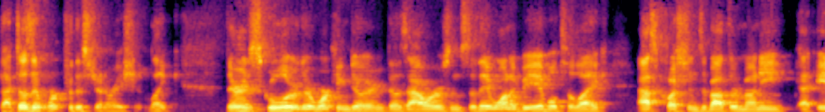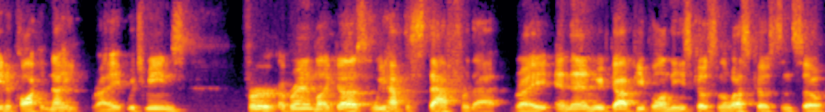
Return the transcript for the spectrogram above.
that doesn't work for this generation like they're in school or they're working during those hours and so they want to be able to like ask questions about their money at 8 o'clock at night right which means for a brand like us we have to staff for that right and then we've got people on the east coast and the west coast and so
